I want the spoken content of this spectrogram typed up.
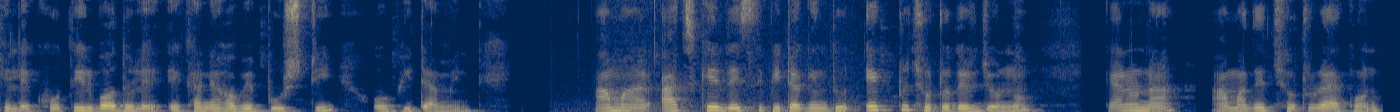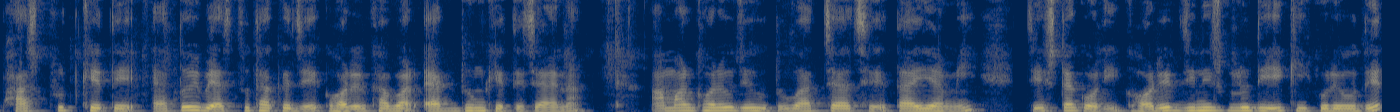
খেলে ক্ষতির বদলে এখানে হবে পুষ্টি ও ভিটামিন। আমার আজকের রেসিপিটা কিন্তু একটু ছোটদের জন্য, কেননা আমাদের ছোটরা এখন ফাস্টফুড খেতে এতই ব্যস্ত থাকে যে ঘরের খাবার একদম খেতে চায় না। আমার ঘরেও যেহেতু বাচ্চা আছে, তাই আমি চেষ্টা করি ঘরের জিনিসগুলো দিয়ে কি করে ওদের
